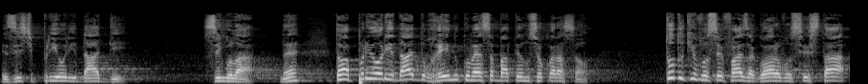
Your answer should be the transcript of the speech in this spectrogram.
existe prioridade singular, né? Então a prioridade do reino começa a bater no seu coração. Tudo que você faz agora, você está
